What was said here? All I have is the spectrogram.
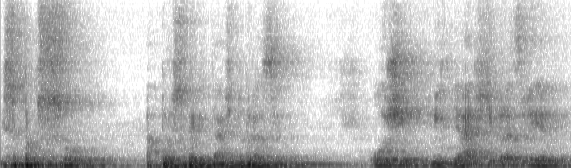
expulsou a prosperidade do Brasil. Hoje, milhares de brasileiros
